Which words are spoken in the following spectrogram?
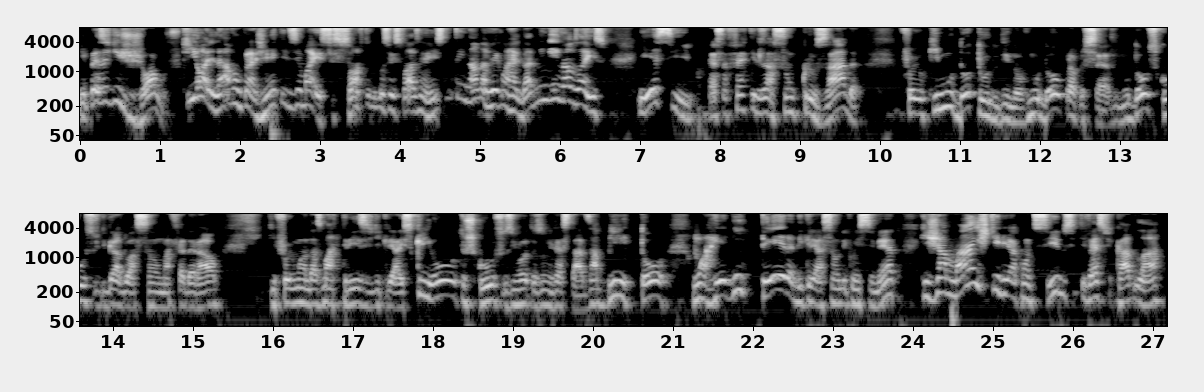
empresas de jogos, que olhavam para a gente e diziam: Mas esse software que vocês fazem aí, isso não tem nada a ver com a realidade, ninguém vai usar isso. E esse, essa fertilização cruzada foi o que mudou tudo de novo. Mudou o próprio César, mudou os cursos de graduação na federal, que foi uma das matrizes de criar isso. Criou outros cursos em outras universidades, habilitou uma rede inteira de criação de conhecimento que jamais teria acontecido se tivesse ficado lá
